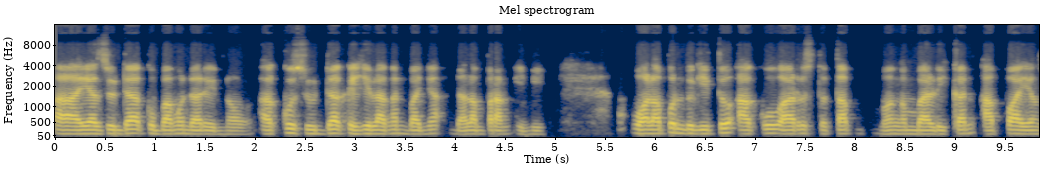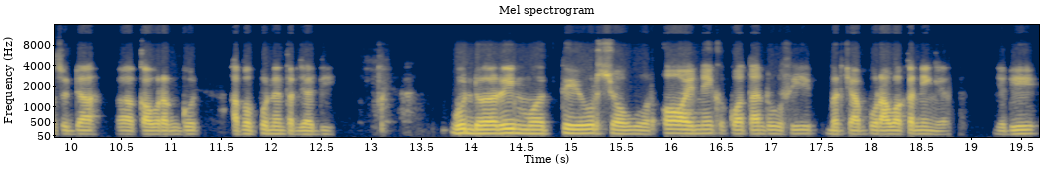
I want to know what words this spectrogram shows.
uh, yang sudah aku bangun dari nol. Aku sudah kehilangan banyak dalam perang ini. Walaupun begitu, aku harus tetap mengembalikan apa yang sudah uh, kau renggut, apa pun yang terjadi. Gundari Meteor Shower. Oh, ini kekuatan Rufi bercampur awakening ya. Jadi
